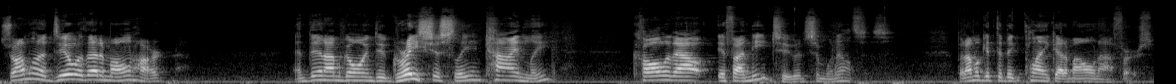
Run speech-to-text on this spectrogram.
So I'm going to deal with that in my own heart. And then I'm going to graciously and kindly call it out if I need to in someone else's. But I'm going to get the big plank out of my own eye first.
